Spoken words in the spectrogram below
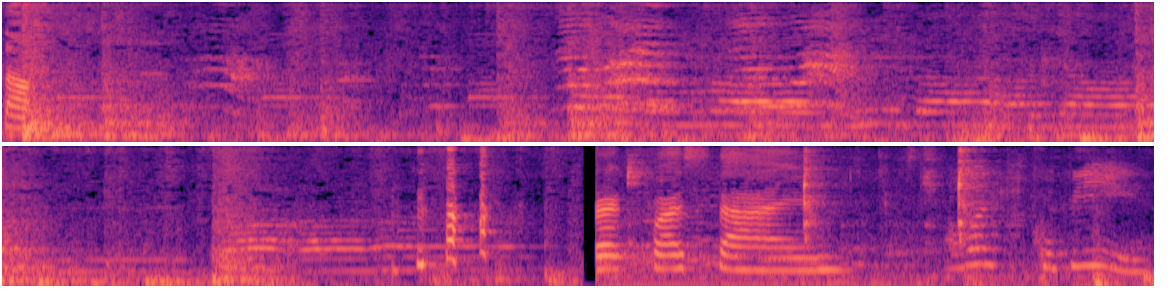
Stop. Breakfast time. I want kopi.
